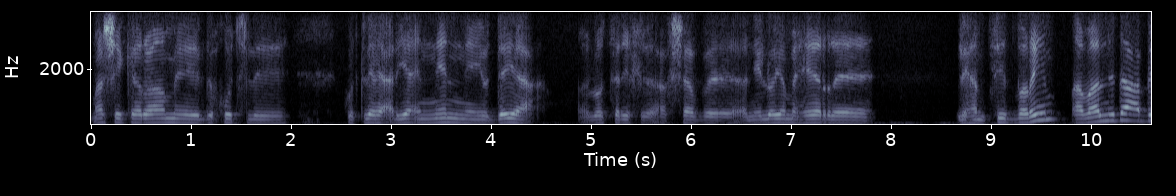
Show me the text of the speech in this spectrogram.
מה שקרה מחוץ לכותלי העירייה אינני יודע, לא צריך עכשיו, אני לא אמהר אה, להמציא דברים, אבל נדע ב...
